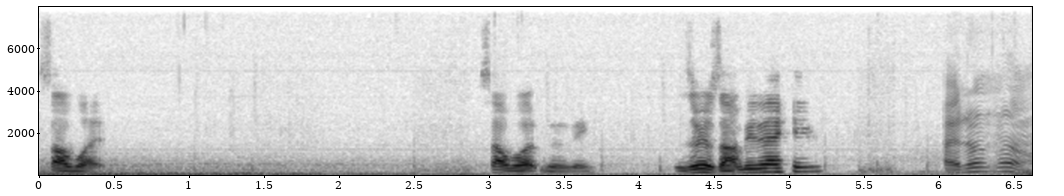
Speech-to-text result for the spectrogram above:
Saw what? Saw what moving? Is there a zombie back here? I don't know.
